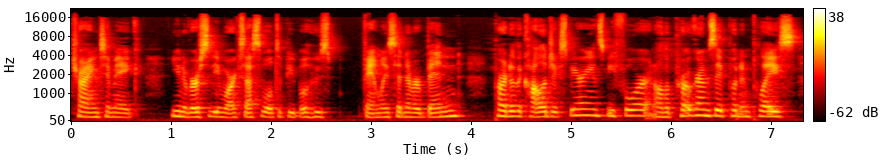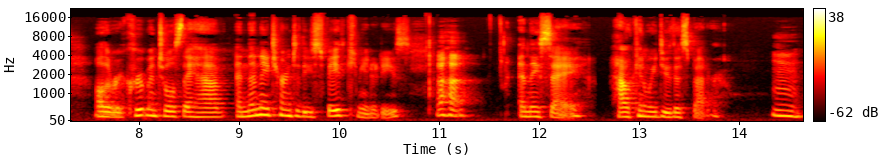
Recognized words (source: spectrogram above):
trying to make university more accessible to people whose families had never been part of the college experience before and all the programs they put in place, all the recruitment tools they have, and then they turn to these faith communities Uh-huh. And they say, "How can we do this better?" Mm.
